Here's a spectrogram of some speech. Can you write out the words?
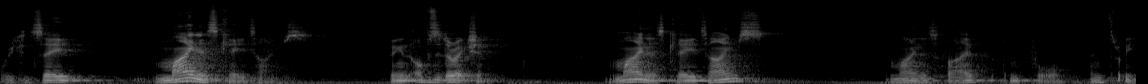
we can say minus k times going in the opposite direction. Minus k times minus 5 and 4 and 3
